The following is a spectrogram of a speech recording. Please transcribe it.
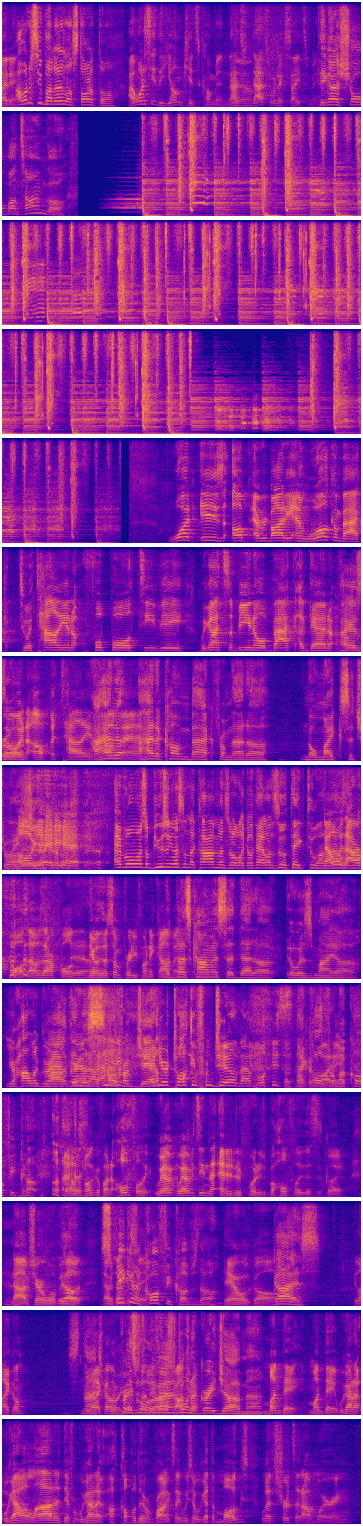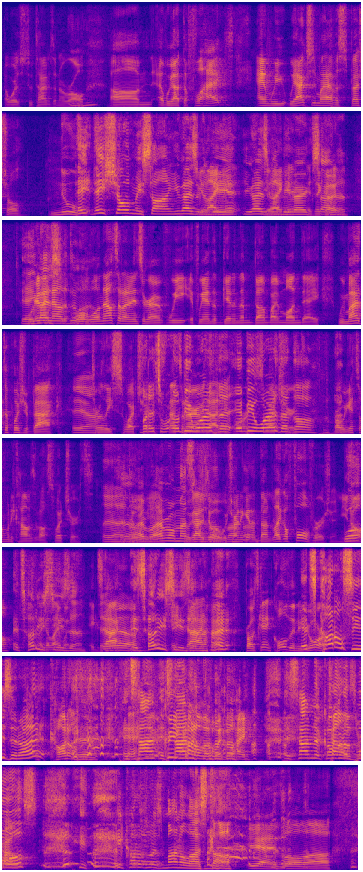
I want to see Barella start though. I want to see the young kids come in. That's Yeah. that's what excites me. They gotta show up on time though. What is up, everybody, and welcome back to Italian Football TV. We got Sabino back again from guys growing doing? up Italian. I had Oh, to man. I had to come back from that uh no mic situation. Oh yeah, yeah. Everyone was abusing us in the comments. They're like, okay, let's do a take two on that. That was one. our fault. That was our fault. Yeah. Yo, there's some pretty funny comments. The best comment said that uh it was my uh your hologram, in the I seat, called from jail. and you're talking from jail. That voice. That I called funny. from a coffee cup. That was fucking fun. Hopefully, we haven't we haven't seen the edited footage, but hopefully this is good. Nah, I'm sure it will be. Yo, That that speaking of coffee cups though, there we go. guys, You like them? It's You nice, like 'em? bro. They're pretty cool, you guys right? are doing a great job, man. Monday, Monday, we got a, we got a lot of different. We got a, a couple different products. Like we said, we got the mugs, we got the shirts that I'm wearing. I wear this two times in a row. Mm-hmm. Um, and we got the flags, and we we actually might have a special new. They they showed me something. You guys are You gonna like be it? you guys You are gonna like be it? very Is it good? excited. Yeah, we're gonna announce, we'll, it. we'll announce it on Instagram if we if we end up getting them done by Monday. We might have to push it back Yeah. to release sweatshirts. But it's That's it'll be worth it. It'd be worth it though. But we get so many comments about sweatshirts. Yeah, yeah. Everyone, yeah. everyone we gotta do it. We're trying to get them done like a full version. You Well, know, it's hoodie Like season. Exactly. It's hoodie season, Exactly. right? Bro, it's getting cold in New It's York. It's cuddle season, right? Cuddle. It's time. It's Who you cuddling time. with, like? It's time to cover us, the pools. he, cuddles with his monolas doll. Yeah, his little. Uh,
